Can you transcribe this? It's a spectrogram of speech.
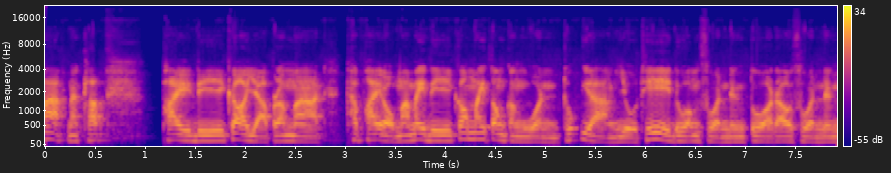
มากนะครับ ไพ่ดีก็อย่าประมาท ถ้าไพ่ออกมาไม่ดีก็ไม่ต้องกังวล ทุกอย่างอยู่ที่ดวงส่วนหนึ่งตัวเราส่วนหนึ่ง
